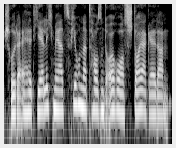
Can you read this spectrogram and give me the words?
Schröder erhält jährlich mehr als 400.000 Euro aus Steuergeldern.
